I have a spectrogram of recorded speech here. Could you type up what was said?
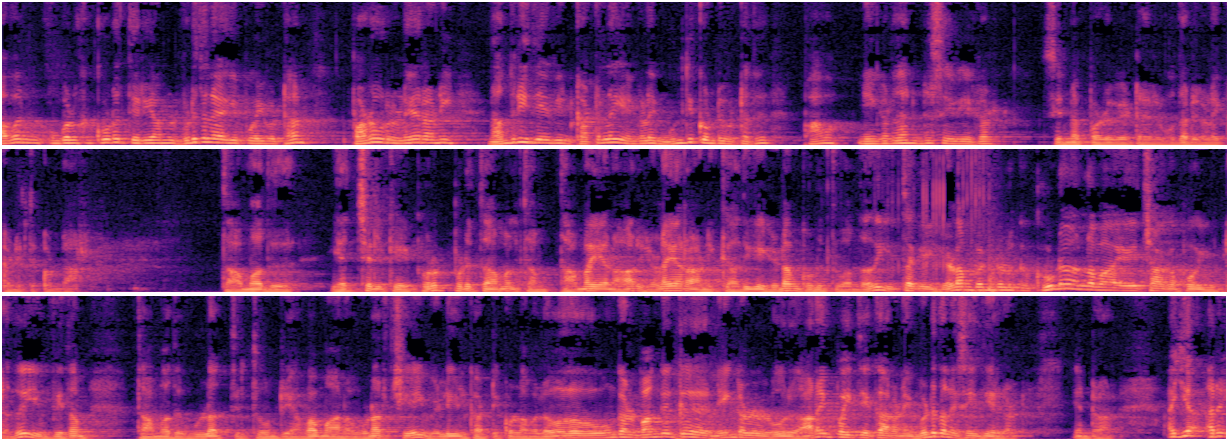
அவன் உங்களுக்கு கூட தெரியாமல் விடுதலையாகி போய்விட்டான். பழவூர் இளையராணி நந்தினி தேவியின் கட்டளை எங்களை முந்திக் கொண்டு விட்டது. பாவம் நீங்கள் தான் என்ன செய்வீர்கள்? சின்ன பழுவேட்டரர் உதடுகளை கடித்துக் கொண்டார். தமது எச்சரிக்கையை பொருட்படுத்தாமல் தம் தமையனார் இளையராணிக்கு அதிக இடம் கொடுத்து வந்தது. இத்தகைய இளம் பெண்களுக்கு கூட அல்லவா ஏச்சாக போய்விட்டது? இவ்விதம் தமது உள்ளத்தில் தோன்றிய அவமான உணர்ச்சியை வெளியில் காட்டிக்கொள்ளாமல் உங்கள் பங்குக்கு நீங்கள் ஒரு அரை பைத்தியக்காரனை விடுதலை செய்தீர்கள் என்றார். ஐயா அரை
